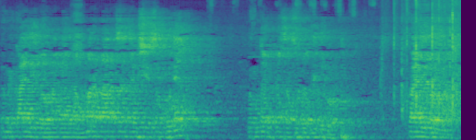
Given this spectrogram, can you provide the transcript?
तुम्ही काळजी करू नका. आता मराठा आरक्षणाचा विषय संपू द्या. तुमचा विकास नाही ते काळजी करू नका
